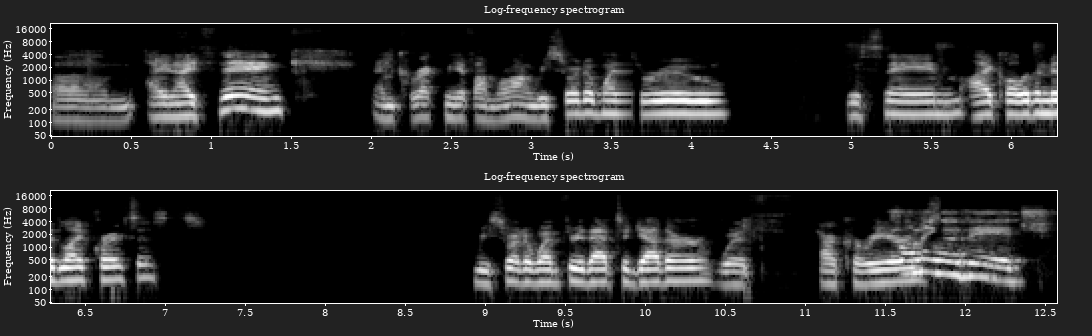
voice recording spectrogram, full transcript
Um, and I think, and correct me if I'm wrong, we sort of went through the same, I call it a midlife crisis. We sort of went through that together with our careers. Coming of age.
